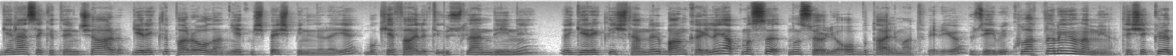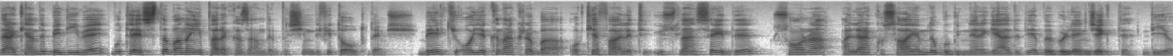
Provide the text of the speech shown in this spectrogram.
genel sekreterini çağırıp gerekli para olan 75 bin lirayı bu kefaleti üstlendiğini ve gerekli işlemleri bankayla yapmasını söylüyor. O bu talimatı veriyor. Üzeyir kulaklarına inanamıyor. Teşekkür ederken de Bedi Bey bu tesiste bana iyi para kazandırdın. Şimdi fit oldu demiş. Belki o yakın akraba o kefaleti üstlenseydi sonra Alarko sayemde bugünlere geldi diye böbürlenecekti diyor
